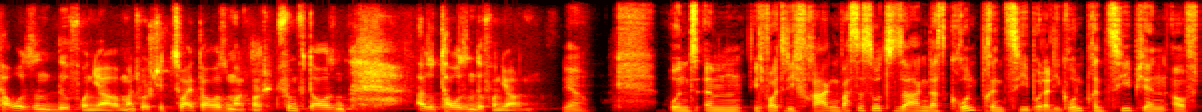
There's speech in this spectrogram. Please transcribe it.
Tausende von Jahren. Manchmal steht 2000, manchmal steht 5000, also Tausende von Jahren. Ja. Und ähm, ich wollte dich fragen, was ist sozusagen das Grundprinzip oder die Grundprinzipien, auf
